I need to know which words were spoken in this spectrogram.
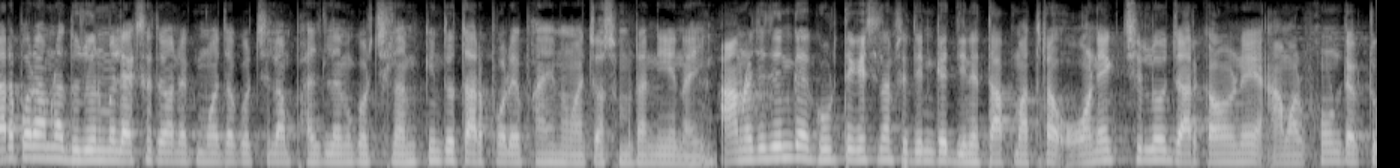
তারপরে আমরা দুজন মিলে একসাথে অনেক মজা করছিলাম, ফাজলামি করছিলাম, কিন্তু তারপরে ফাহিম আমার চশমাটা নিয়ে নাই। আমরা যেদিনকে ঘুরতে গেছিলাম, সেদিনকে দিনে তাপমাত্রা অনেক ছিল, যার কারণে আমার ফোনটা একটু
